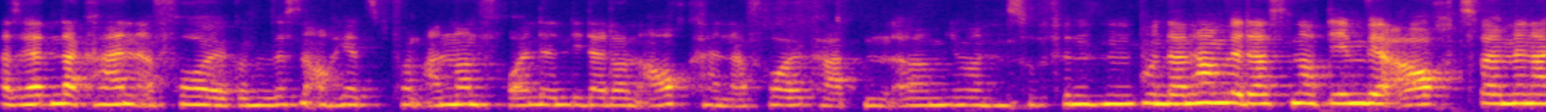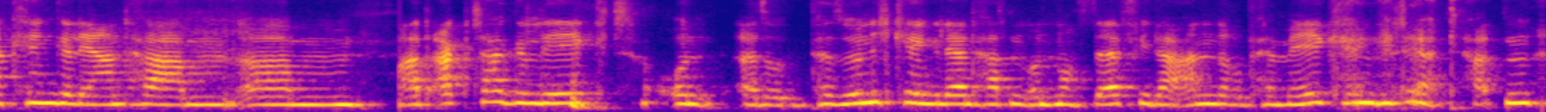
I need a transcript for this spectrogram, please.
also wir hatten da keinen Erfolg. Und wir wissen auch jetzt von anderen Freundinnen, die da dann auch keinen Erfolg hatten, ähm, jemanden zu finden. Und dann haben wir das, nachdem wir auch zwei Männer kennengelernt haben, ähm, ad acta gelegt und also persönlich kennengelernt hatten und noch sehr viele andere per Mail kennengelernt hatten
